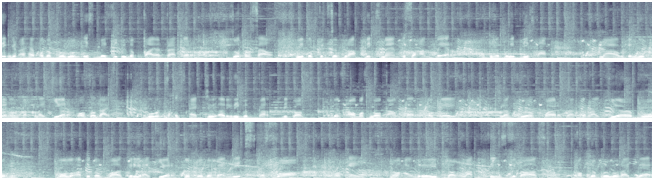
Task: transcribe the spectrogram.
thing that I have for the balloon is basically the firecracker. Supercell, we need to fix the draft picks, man. It's so unfair. I cannot believe this stuff. Now we can do cannon card right here. Also guys, balloon is actually a really good card because there's almost no counter. Okay, let's do a firecracker right here. Boom. Follow up with a Valkyrie right here. To the bandits. Let's go. Okay. Now I really don't like things because of the balloon right there.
